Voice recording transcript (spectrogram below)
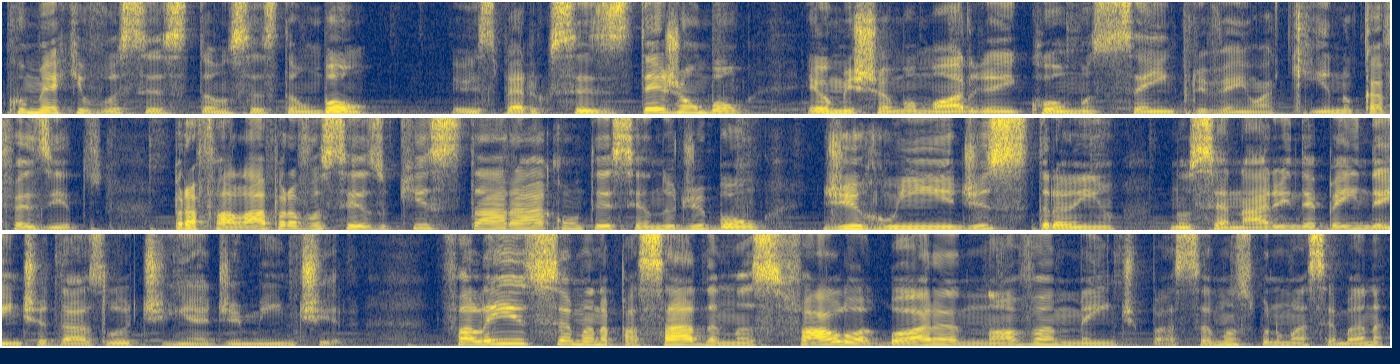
Como é que vocês estão? Vocês estão bom? Eu espero que vocês estejam bom. Eu me chamo Morgan e como sempre venho aqui no Cafezitos para falar para vocês o que estará acontecendo de bom, de ruim e de estranho no cenário independente das lutinhas de mentira. Falei isso semana passada, mas falo agora novamente. Passamos por uma semana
